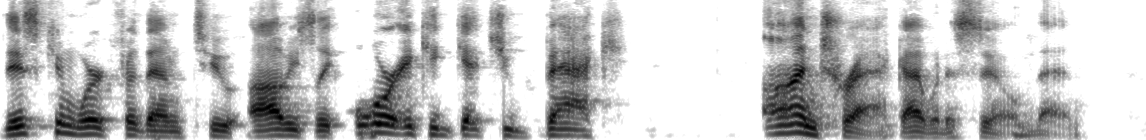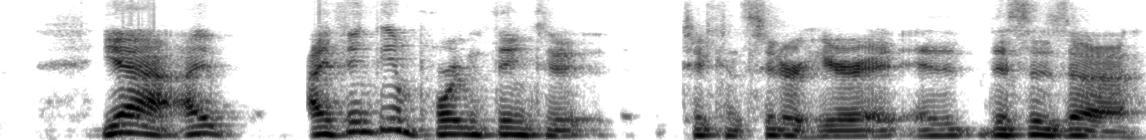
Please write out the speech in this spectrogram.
This can work for them too, obviously, or it could get you back on track, I would assume then. Yeah, I I think the important thing to to consider here, this is a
